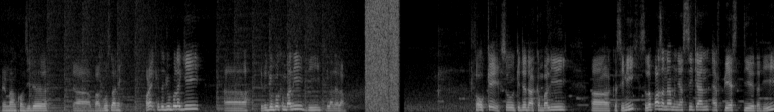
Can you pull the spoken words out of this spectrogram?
memang consider dah bagus lah ni Alright, kita jumpa lagi. Uh, kita jumpa kembali di belah dalam. Okay, so kita dah kembali uh, ke sini. Selepas anda menyaksikan FPS dia tadi,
